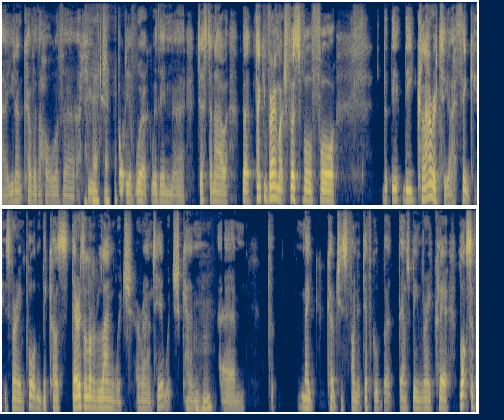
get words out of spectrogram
Uh, you don't cover the whole of uh, a huge body of work within uh, just an hour. But thank you very much, first of all, for the, the, the clarity I think is very important because there is a lot of language around here which can mm-hmm. um, make coaches find it difficult. But there's been very clear lots of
